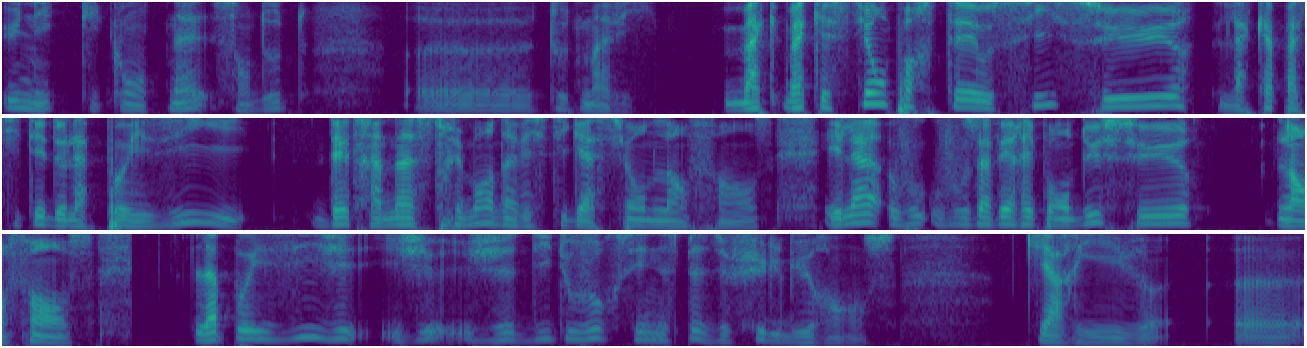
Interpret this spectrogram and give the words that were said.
unique qui contenait sans doute euh, toute ma vie. ma, question portait aussi sur la capacité de la poésie d'être un instrument d'investigation de l'enfance. Et là, vous, avez répondu sur l'enfance. La poésie, je, dis toujours que c'est une espèce de fulgurance qui arrive. Euh,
